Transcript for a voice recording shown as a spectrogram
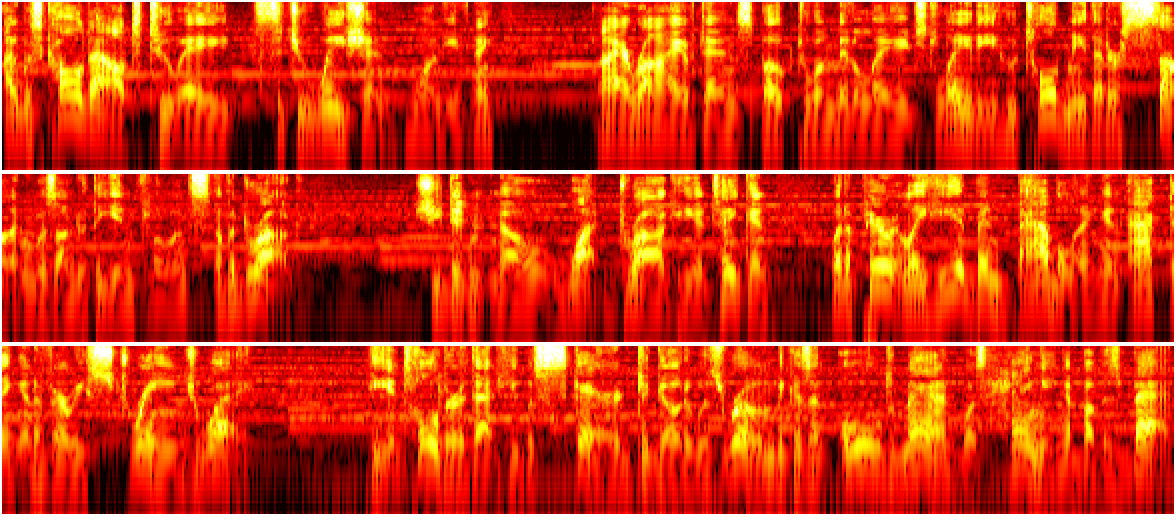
I was called out to a situation one evening. I arrived and spoke to a middle-aged lady who told me that her son was under the influence of a drug. She didn't know what drug he had taken, but apparently he had been babbling and acting in a very strange way. He had told her that he was scared to go to his room because an old man was hanging above his bed.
